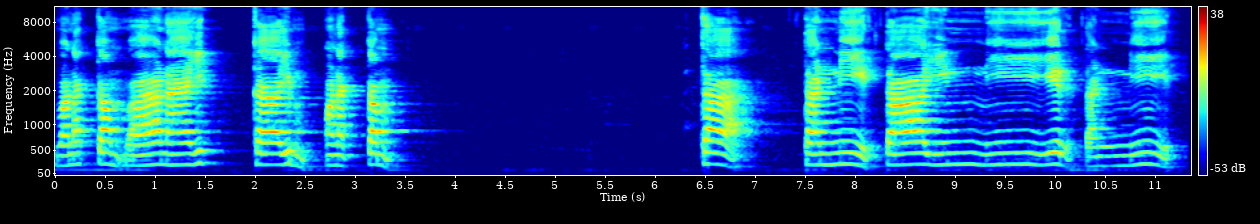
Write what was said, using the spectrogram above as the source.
வணக்கம் வணயிக்காயும் வணக்கம். த தண்ணீர் தாயின் நீர் தண்ணீர்.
